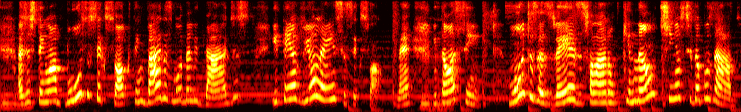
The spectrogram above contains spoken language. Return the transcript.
Uhum. A gente tem um abuso sexual que tem várias modalidades e tem a violência sexual, né? Uhum. Então, assim, muitas das vezes falaram que não tinham sido abusados.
